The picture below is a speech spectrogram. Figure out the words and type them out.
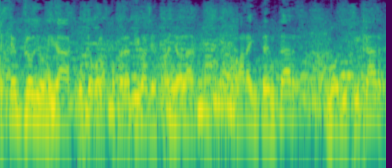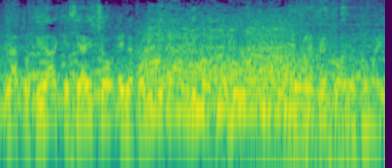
ejemplo de unidad junto con las cooperativas españolas para intentar modificar la atrocidad que se ha hecho en la política agrícola común con respecto a nuestro país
